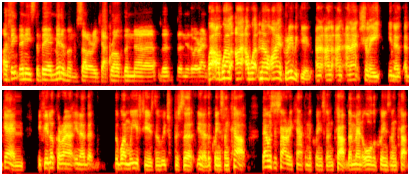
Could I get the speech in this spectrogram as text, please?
I think there needs to be a minimum salary cap rather than uh, the, than the other way around. Well, well, I, well, no, I agree with you. And, and, and actually, you know, again, if you look around, you know, the, the one we used to use, which was the, you know, the Queensland Cup, there was a salary cap in the Queensland Cup that meant all the Queensland Cup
